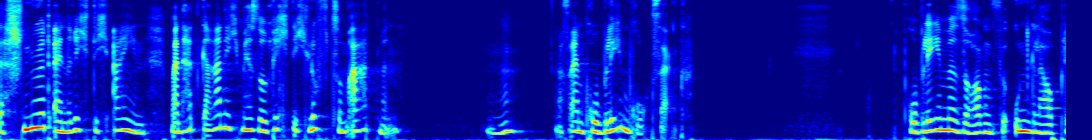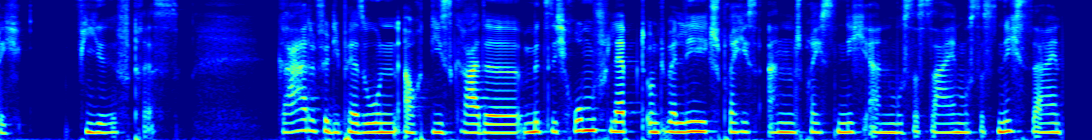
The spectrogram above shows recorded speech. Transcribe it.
Das schnürt einen richtig ein. Man hat gar nicht mehr so richtig Luft zum Atmen. Hm, das ist ein Problemrucksack. Probleme sorgen für unglaublich viel Stress gerade für die Person, auch die es gerade mit sich rumschleppt und überlegt, spreche ich es an, spreche ich es nicht an, muss das sein, muss das nicht sein.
